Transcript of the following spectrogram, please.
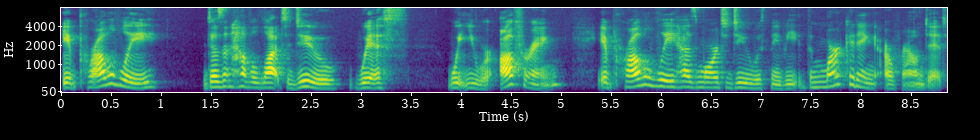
It probably doesn't have a lot to do with what you were offering it probably has more to do with maybe the marketing around it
